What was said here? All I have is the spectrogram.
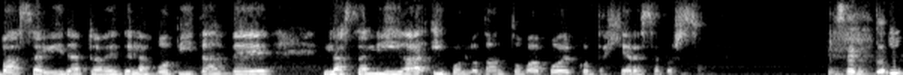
va a salir a través de las gotitas de la saliva y por lo tanto va a poder contagiar a esa persona. Exacto. Y,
